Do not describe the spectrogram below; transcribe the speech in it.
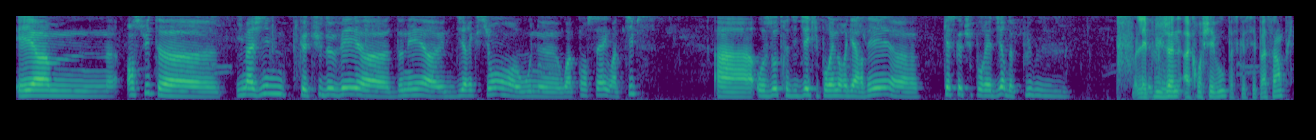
Et euh, ensuite, euh, imagine que tu devais euh, donner une direction ou, une, un conseil ou un tips aux autres DJ qui pourraient nous regarder. Qu'est-ce que tu pourrais dire de plus... les plus, jeunes, accrochez-vous parce que c'est pas simple.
